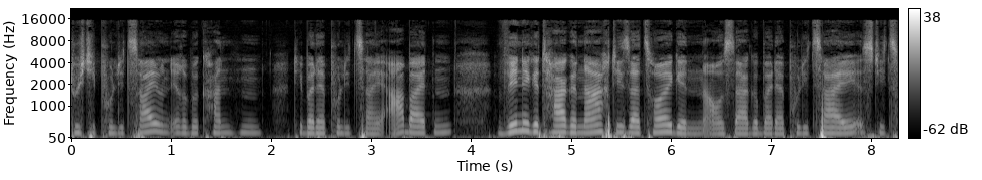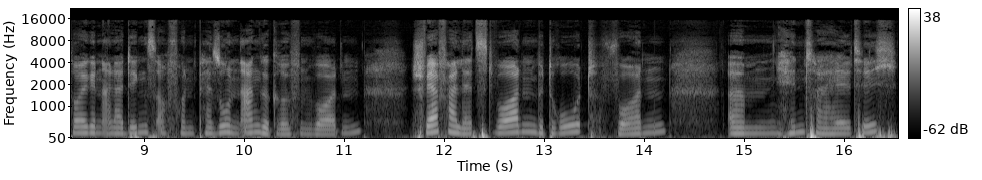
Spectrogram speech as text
durch die Polizei und ihre Bekannten, die bei der Polizei arbeiten. Wenige Tage nach dieser Zeuginnenaussage bei der Polizei ist die Zeugin allerdings auch von Personen angegriffen worden, schwer verletzt worden, bedroht worden, ähm, hinterhältig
